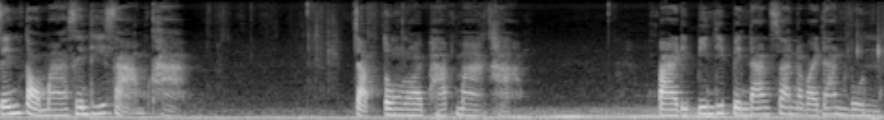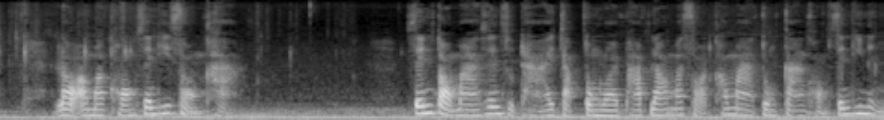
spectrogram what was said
เส้นต่อมาเส้นที่สามค่ะ จับตรงรอยพับมาค่ะ ปลายริบบิ้นที่เป็นด้านสั้นเอาไว้ด้านบน เราเอามาคล้องเส้นที่สองค่ะ เส้นต่อมาเส้นสุดท้ายจับตรงรอยพับแล้วมาสอดเข้ามาตรงกลางของเส้นที่หนึ่ง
